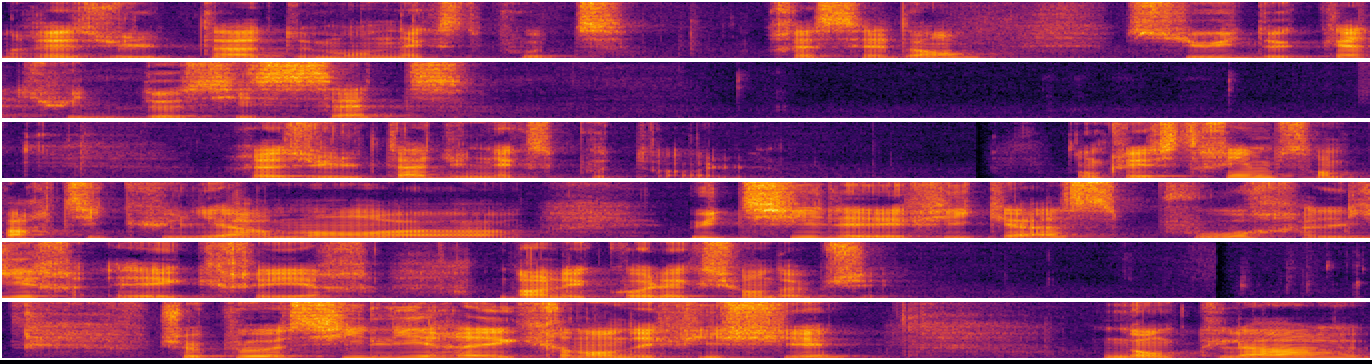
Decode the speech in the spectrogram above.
résultat de mon exput précédent, suivi de 48267, résultat d'une exput all. Donc les streams sont particulièrement euh, utiles et efficaces pour lire et écrire dans les collections d'objets. Je peux aussi lire et écrire dans des fichiers. Donc là,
